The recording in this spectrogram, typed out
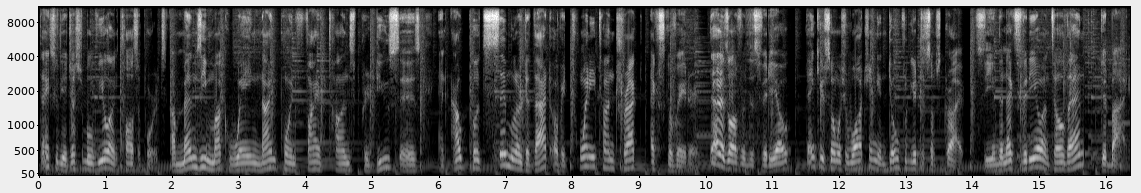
thanks to the adjustable wheel and claw supports. A Menzi Muck weighing 9.5 tons produces an output similar to that of a 20-ton tracked excavator. That is all for this video. Thank you so much for watching and don't forget to subscribe. See you in the next video. Until then, goodbye.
